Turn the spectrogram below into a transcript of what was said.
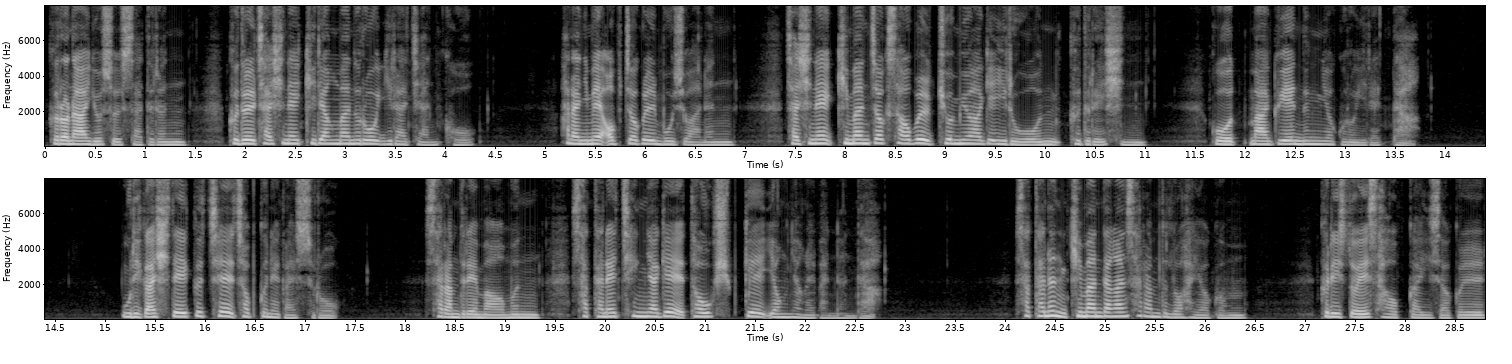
그러나 요술사들은 그들 자신의 기량만으로 일하지 않고 하나님의 업적을 모조하는 자신의 기만적 사업을 교묘하게 이루어온 그들의 신, 곧 마귀의 능력으로 일했다. 우리가 시대의 끝에 접근해 갈수록 사람들의 마음은 사탄의 책략에 더욱 쉽게 영향을 받는다. 사탄은 기만당한 사람들로 하여금 그리스도의 사업과 이적을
